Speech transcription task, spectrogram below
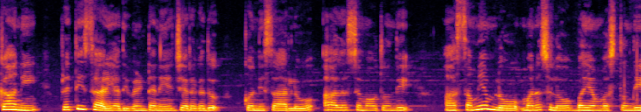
కానీ ప్రతిసారి అది వెంటనే జరగదు. కొన్నిసార్లు ఆలస్యం అవుతుంది. ఆ సమయంలో మనసులో భయం వస్తుంది.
